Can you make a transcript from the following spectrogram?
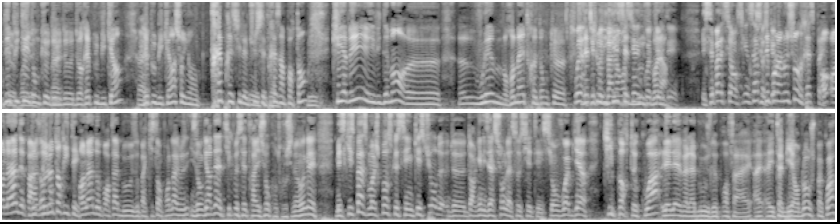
députés donc de, Ouais. de, de républicains, Ouais. républicains, soyons très précis là-dessus, Oui, c'est très important, Oui. qui avaient évidemment euh, euh, voulaient remettre donc euh, Oui, un petit peu de d'actualité valeur cette ancienne, quoi Voilà. Et c'est pas si ancien que ça. C'était pour la notion de respect. En, en Inde, par De- de exemple. l'autorité. En Inde, au portable blues, au Pakistan, ils ont gardé un petit peu cette tradition qu'on trouve chez les Anglais. Mais ce qui se passe, moi, je pense que c'est une question d'organisation de, la société. Si on voit bien qui porte quoi, l'élève à la blouse, le prof est habillé en blanc, je sais pas quoi,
